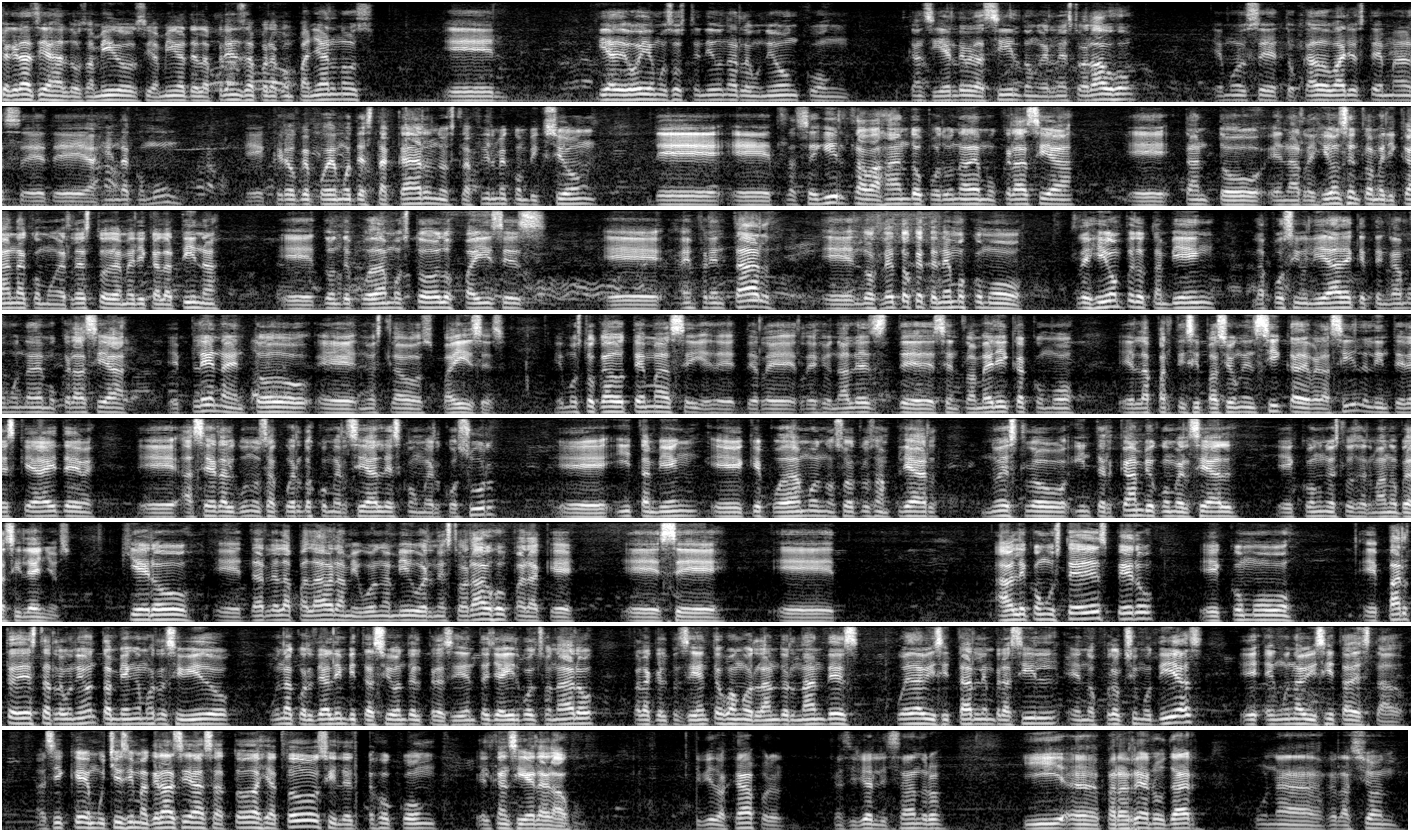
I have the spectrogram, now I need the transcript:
Muchas gracias a los amigos y amigas de la prensa por acompañarnos. El día de hoy hemos sostenido una reunión con el canciller de Brasil, don Ernesto Araujo. Hemos eh, tocado varios temas eh, de agenda común. Eh, creo que podemos destacar nuestra firme convicción de seguir trabajando por una democracia tanto en la región centroamericana como en el resto de América Latina, donde podamos todos los países enfrentar los retos que tenemos como región, pero también la posibilidad de que tengamos una democracia eh, plena en todos eh, nuestros países. Hemos tocado temas eh, regionales de Centroamérica como la participación en SICA de Brasil, el interés que hay de hacer algunos acuerdos comerciales con Mercosur y también que podamos nosotros ampliar nuestro intercambio comercial con nuestros hermanos brasileños. Quiero darle la palabra a mi buen amigo Ernesto Araujo para que se eh, hable con ustedes, pero eh, como eh, parte de esta reunión también hemos recibido una cordial invitación del presidente Jair Bolsonaro para que el presidente Juan Orlando Hernández pueda visitarle en Brasil en los próximos días en una visita de Estado. Así que muchísimas gracias a todas y a todos y les dejo con el canciller Araujo. Recibido acá por el canciller Lisandro y para reanudar una relación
